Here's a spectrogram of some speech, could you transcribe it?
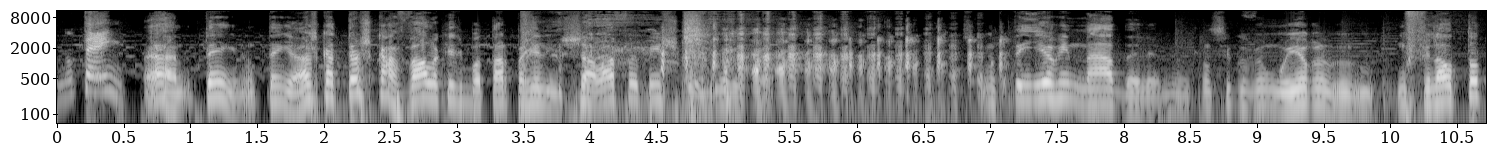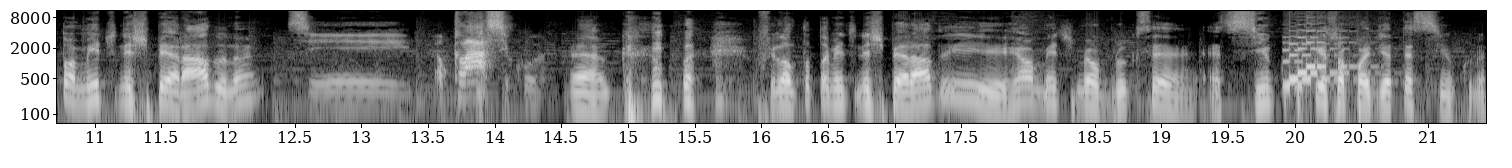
Não tem. Ah, não tem, não tem. Eu acho que até os cavalos que eles botaram pra relinchar lá foi bem escolhido. não tem erro em nada. Né? Não consigo ver um erro, um final totalmente inesperado, né? Sim. É o clássico. É, um final totalmente inesperado e realmente Mel Brooks é 5, porque só pode ir até 5, né?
